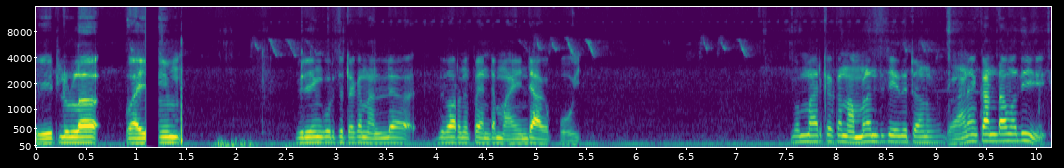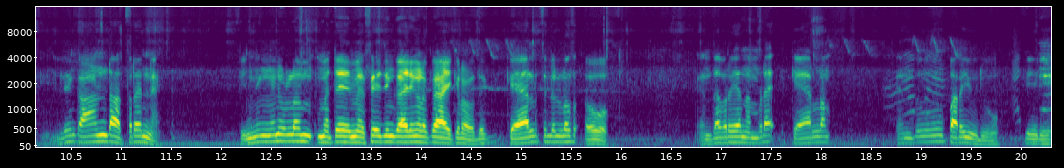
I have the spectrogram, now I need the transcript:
വീട്ടിലുള്ള വൈഫിനെയും ഇവരെയും കുറിച്ചിട്ടൊക്കെ നല്ല ഇത് പറഞ്ഞപ്പോൾ എന്റെ മൈൻഡ് ആകെ പോയി. ഇവന്മാർക്കൊക്കെ നമ്മളെന്ത് ചെയ്തിട്ടാണ്? വേണേൽ കണ്ടാൽ മതി. ഇല്ലെങ്കിൽ കാണണ്ട അത്ര തന്നെ. പിന്നെ ഇങ്ങനെയുള്ള മറ്റേ മെസ്സേജും കാര്യങ്ങളൊക്കെ അയക്കണം? അത് കേരളത്തിലുള്ള ഓ എന്താ പറയുക നമ്മുടെ കേരളം എന്തോ പറയൂരോ പേര്?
